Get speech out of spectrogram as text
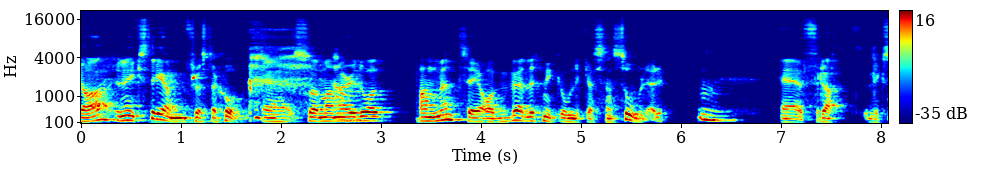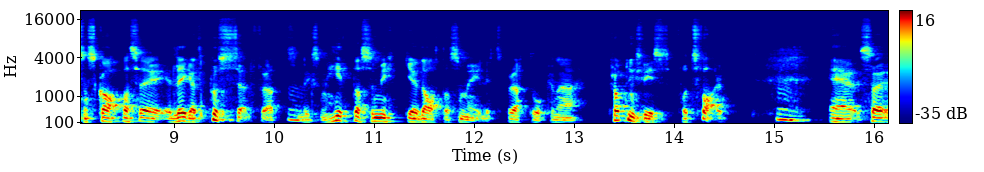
Ja, en extrem frustration. Eh, så man har ju då använt sig av väldigt mycket olika sensorer Mm. Eh, för att liksom skapa sig, lägga ett pussel för att Mm. liksom hitta så mycket data som möjligt för att då kunna förhoppningsvis få ett svar. Mm. Eh, så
